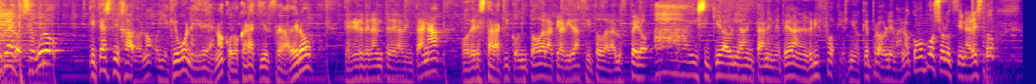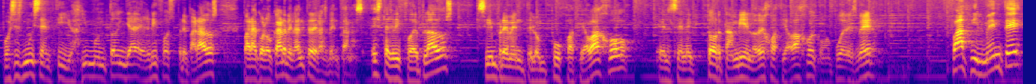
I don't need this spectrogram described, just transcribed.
claro, seguro que te has fijado, ¿no? Oye, qué buena idea, ¿no? Colocar aquí el fregadero, tener delante de la ventana, poder estar aquí con toda la claridad y toda la luz. Pero, ay, si quiero abrir la ventana y me pegan el grifo, Dios mío, qué problema, ¿no? ¿Cómo puedo solucionar esto? Pues es muy sencillo, hay un montón ya de grifos preparados para colocar delante de las ventanas. Este grifo de plados simplemente lo empujo hacia abajo, el selector también lo dejo hacia abajo y como puedes ver, fácilmente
